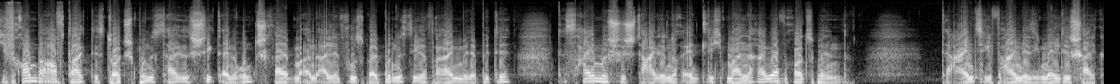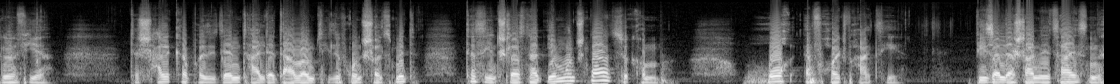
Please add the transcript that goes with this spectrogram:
Die Frauenbeauftragte des Deutschen Bundestages schickt ein Rundschreiben an alle Fußball-Bundesliga-Vereine mit der Bitte, das heimische Stadion noch endlich mal nach einer Frau zu benennen. Der einzige Verein, der sich meldet, ist Schalke 04. Der Schalker Präsident teilt der Dame am Telefon stolz mit, dass sie entschlossen hat, ihrem Wunsch nahe zu kommen. Hoch erfreut fragt sie, wie soll der Stadion jetzt heißen?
